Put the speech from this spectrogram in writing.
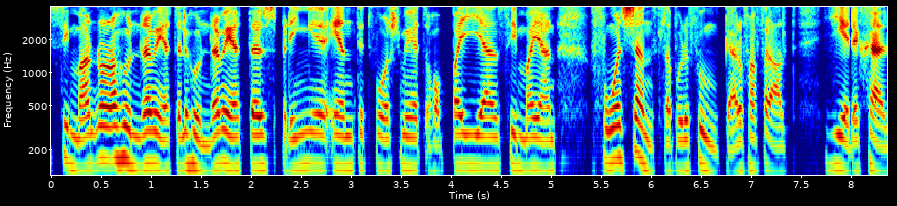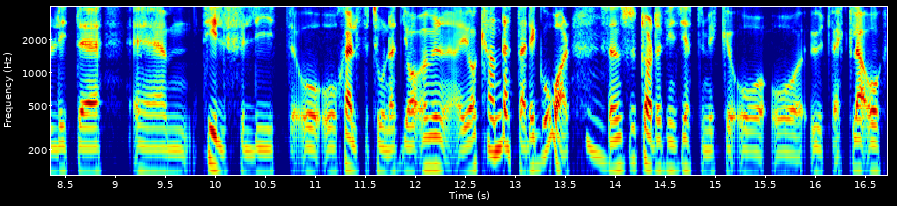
simma några hundra meter eller hundra meter, spring en till två kilometer, hoppa igen, simma igen. Få en känsla på hur det funkar och framförallt ge dig själv lite eh, tillförlit och, och självförtroende att jag, jag kan detta, det går. Mm. Sen såklart det finns jättemycket att, att utveckla och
